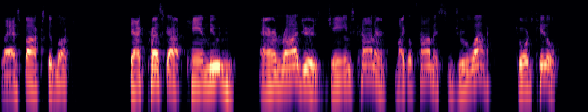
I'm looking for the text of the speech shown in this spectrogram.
Last box. Good luck. Dak Prescott, Cam Newton, Aaron Rodgers, James Conner, Michael Thomas, Drew Lock, George Kittle.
